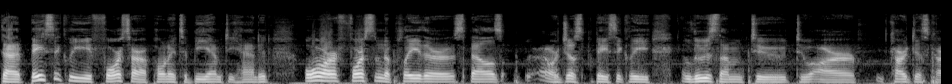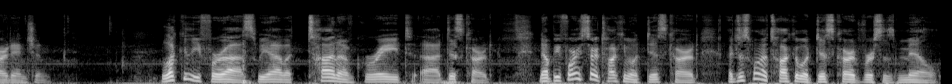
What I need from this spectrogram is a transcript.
that basically force our opponent to be empty handed or force them to play their spells or just basically lose them to, to our card discard engine. Luckily for us, we have a ton of great uh, discard. Now, before I start talking about discard, I just want to talk about discard versus mill.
